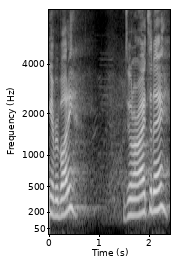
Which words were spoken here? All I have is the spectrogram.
Morning, everybody. Doing all right today?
